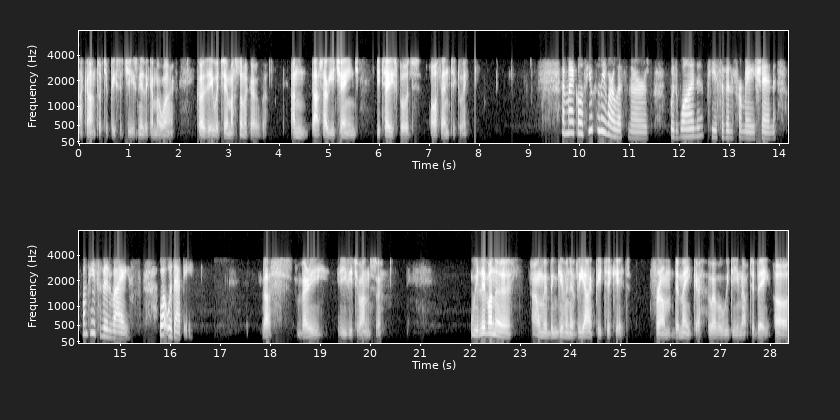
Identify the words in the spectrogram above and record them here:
I can't touch a piece of cheese, neither can my wife, because it would turn my stomach over. And that's how you change your taste buds authentically. And Michael, if you could leave our listeners with one piece of information, one piece of advice, what would that be? That's very easy to answer. We live on Earth and we've been given a VIP ticket from the Maker, whoever we deem that to be, or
